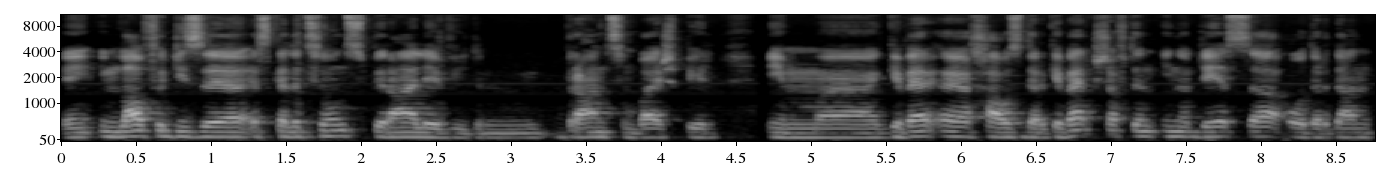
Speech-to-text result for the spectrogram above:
äh, im Laufe dieser Eskalationsspirale, wie dem Brand zum Beispiel im äh, äh, Haus der Gewerkschaften in Odessa oder dann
